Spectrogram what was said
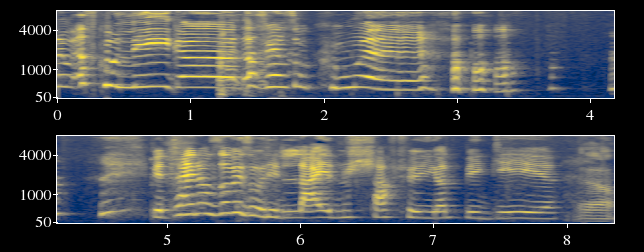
du wärst Kollege! Das wäre so cool! Wir teilen doch sowieso die Leidenschaft für JBG. Ja.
